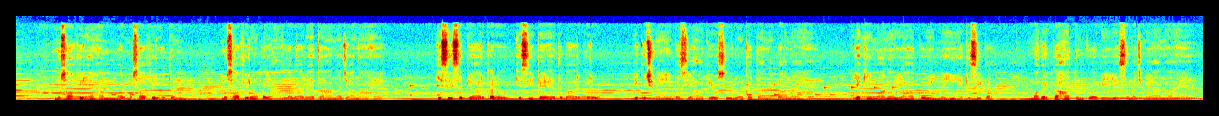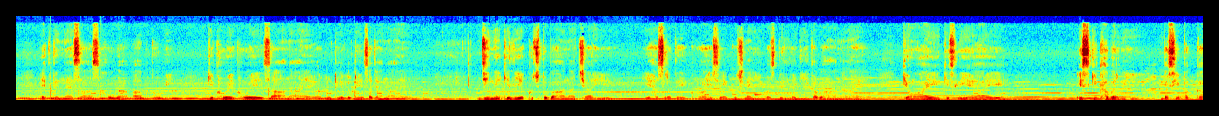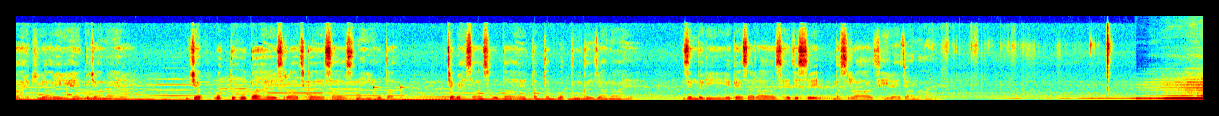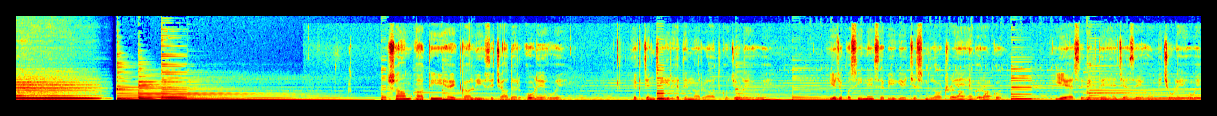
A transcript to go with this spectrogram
मुसाफिर हैं हम, और मुसाफिर हो तुम। मुसाफिरों का यहाँ लगा रहता आना जाना है। किसी से प्यार करो, किसी पे एतबार करो। ये कुछ नहीं, बस यहाँ के उसूलों का ताना बाना है। यकीन मानो, यहाँ कोई नहीं है किसी का। मगर कहाँ तुमको अभी ये समझ में आना है? एक दिन एहसास होगा आपको भी कि खोए खोए सा आना है और लुटे लुटे सजाना है। जीने के लिए कुछ तो बहाना चाहिए। ये हसरतें ख्वाहिशें कुछ नहीं, बस दिल लगी का बहाना है। क्यों आए, किस लिए आए? इसकी खबर नहीं। बस ये पक्का है कि आए हैं तो जाना है। जब वक्त होता है इस राज का एहसास नहीं होता, जब एहसास होता है तब तक वक्त निकल जाना है। ज़िंदगी एक ऐसा राज है जिससे बस राज ही रह जाना है। शाम आती है काली सी चादर ओढ़े हुए। एक जंजीर है दिन और रात को जोड़े हुए। ये जो पसीने से भीगे जिस्म लौट रहे हैं घरों को, ये ऐसे दिखते हैं जैसे हो निचोड़े हुए।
